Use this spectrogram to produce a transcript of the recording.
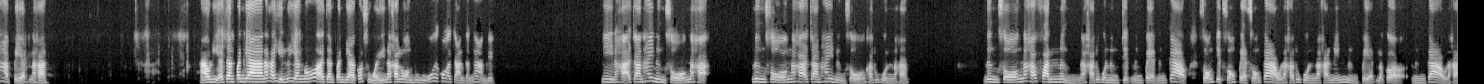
ห้าแปดนะคะ เอานี่อาจารย์ปัญญานะคะ เห็นหรือยังเนาะอาจารย์ปัญญาก็สวยนะคะ ลองดูโอ้ยของอาจารย์ก็งามเด้นี่นะคะ อาจารย์ให้หนึ่งสองนะคะหนึ่งสองนะคะ อาจารย์ให้หนึ่งสองค่ะ ทุกคนนะคะหนึ่งสองนะคะ ฟันหนึ่งนะคะ ทุกคนหนึ่งเจ็ดหนึ่งแปดหนึ่งเก้าสองเจ็ดสองแปดสองเก้านะคะ ทุกคนนะคะ เน้นหนึ่งแปดแล้วก็หนึ่งเก้านะคะ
